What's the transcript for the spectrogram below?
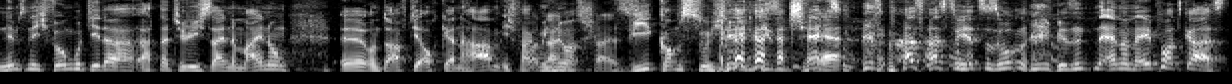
nimm's nicht für ungut, jeder hat natürlich seine Meinung äh, und darf die auch gern haben. Ich frage Oh, mich nur, wie kommst du hier in diesen Chat? Was hast du hier zu suchen? Wir sind ein MMA-Podcast.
